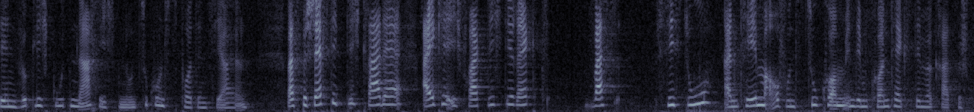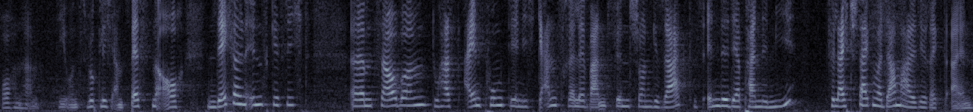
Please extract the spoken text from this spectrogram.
den wirklich guten Nachrichten und Zukunftspotenzialen. Was beschäftigt dich gerade, Eike? Ich frage dich direkt, was siehst du an Themen auf uns zukommen in dem Kontext, den wir gerade besprochen haben, die uns wirklich am besten auch ein Lächeln ins Gesicht ähm, zaubern? Du hast einen Punkt, den ich ganz relevant finde, schon gesagt, das Ende der Pandemie. Vielleicht steigen wir da mal direkt ein.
